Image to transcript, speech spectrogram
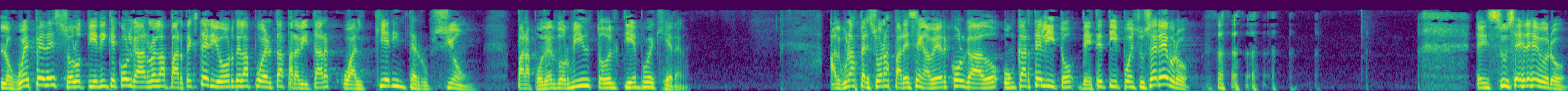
Los huéspedes solo tienen que colgarlo en la parte exterior de la puerta para evitar cualquier interrupción, para poder dormir todo el tiempo que quieran. Algunas personas parecen haber colgado un cartelito de este tipo en su cerebro. en su cerebro.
